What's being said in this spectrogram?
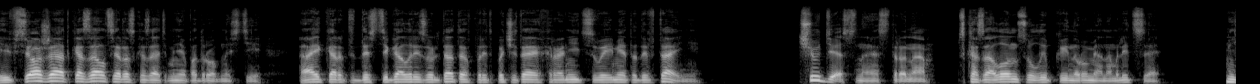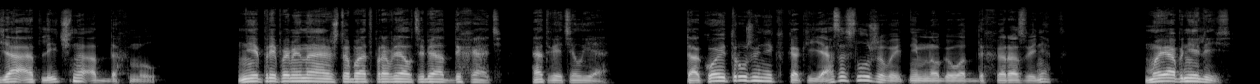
И все же отказался рассказать мне подробности. Айкард достигал результатов, предпочитая хранить свои методы в тайне. «Чудесная страна», — сказал он с улыбкой на румяном лице. «Я отлично отдохнул». «Не припоминаю, чтобы отправлял тебя отдыхать», — ответил я. «Такой труженик, как я, заслуживает немного отдыха, разве нет?» Мы обнялись.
